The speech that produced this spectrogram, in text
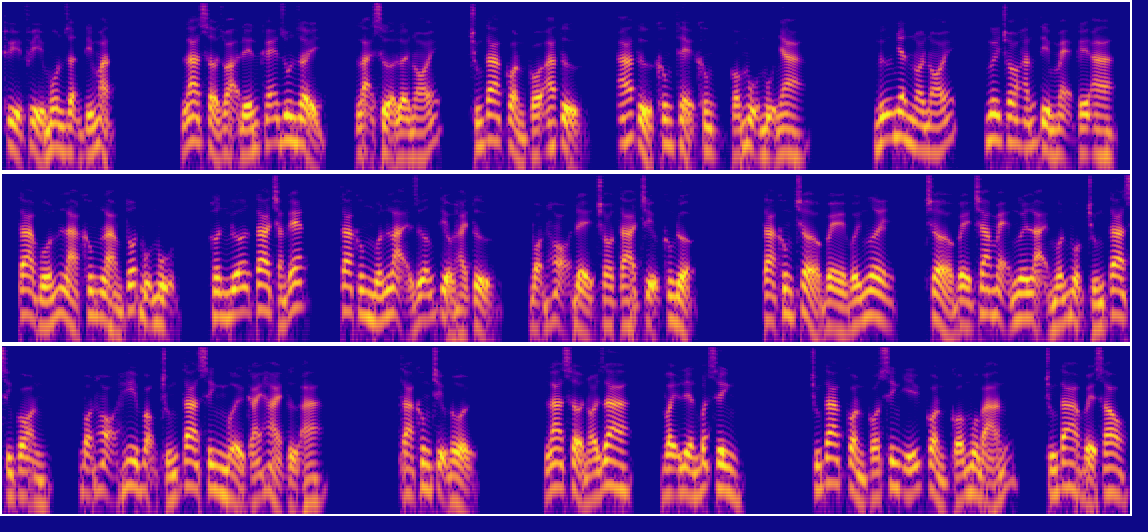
Thủy phỉ môn giận tí mặt. La sở dọa đến khẽ run rẩy, lại sửa lời nói, chúng ta còn có a tử a tử không thể không có mụ mụ nha nữ nhân nói nói, ngươi cho hắn tìm mẹ kế a ta vốn là không làm tốt mụ mụ, hơn nữa ta chẳng ghét, ta không muốn lại dưỡng tiểu hải tử, bọn họ để cho ta chịu không được. Ta không trở về với ngươi, trở về cha mẹ ngươi lại muốn buộc chúng ta sinh con, bọn họ hy vọng chúng ta sinh mười cái hải tử a ta không chịu nổi. La sở nói ra, vậy liền bất sinh. Chúng ta còn có sinh ý còn có mua bán, chúng ta về sau.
